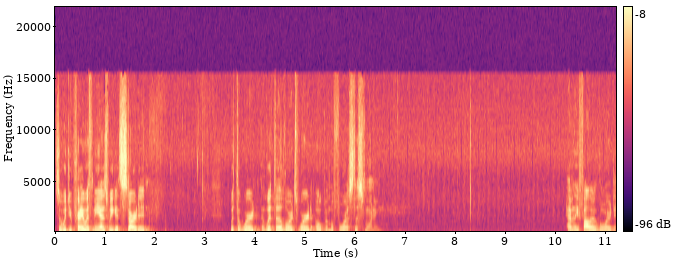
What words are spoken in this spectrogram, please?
So, would you pray with me as we get started? with the word with the Lord's word open before us this morning. Heavenly Father, Lord,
